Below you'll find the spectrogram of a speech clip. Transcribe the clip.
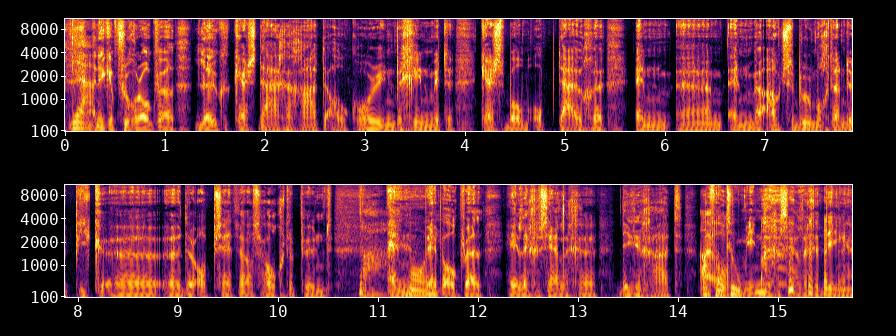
Ja. En ik heb vroeger ook wel leuke kerstdagen gehad, ook hoor. In het begin met de kerstboom optuigen. En, ehm, en mijn oudste broer mocht dan de piek eh, erop zetten als hoogtepunt. Ah, en mooi. we hebben ook wel hele gezellige dingen gehad. Af maar en ook toe. minder gezellige dingen.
